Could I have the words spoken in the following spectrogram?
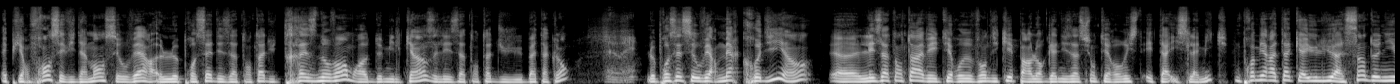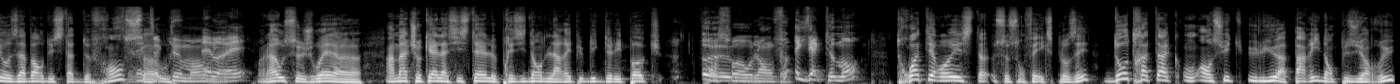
Et puis en France, évidemment, c'est ouvert le procès des attentats du 13 novembre 2015, les attentats du Bataclan. Le procès s'est ouvert mercredi. hein. Euh, les attentats avaient été revendiqués par l'organisation terroriste État islamique. Une première attaque a eu lieu à Saint-Denis aux abords du Stade de France. euh, où- Exactement. Eh ouais. voilà, où se jouait euh, un match auquel assistait le président de la République de l'époque. François Hollande. Exactement. Trois terroristes se sont fait exploser. D'autres attaques ont ensuite eu lieu à Paris dans plusieurs rues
